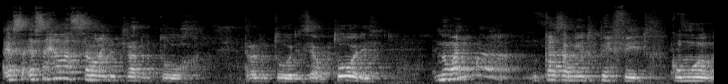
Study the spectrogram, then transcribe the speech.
Essa, essa relação entre tradutor, tradutores e autores não é uma, um casamento perfeito, como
